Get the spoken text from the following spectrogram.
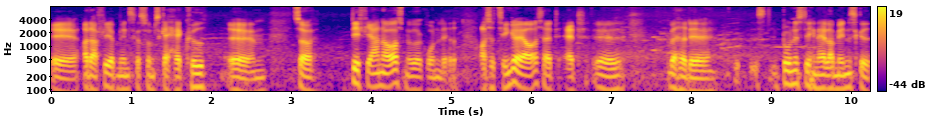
øh, og der er flere mennesker, som skal have kød. Øh, så det fjerner også noget af grundlaget. Og så tænker jeg også, at, at øh, hvad hedder det, bundesten eller mennesket,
